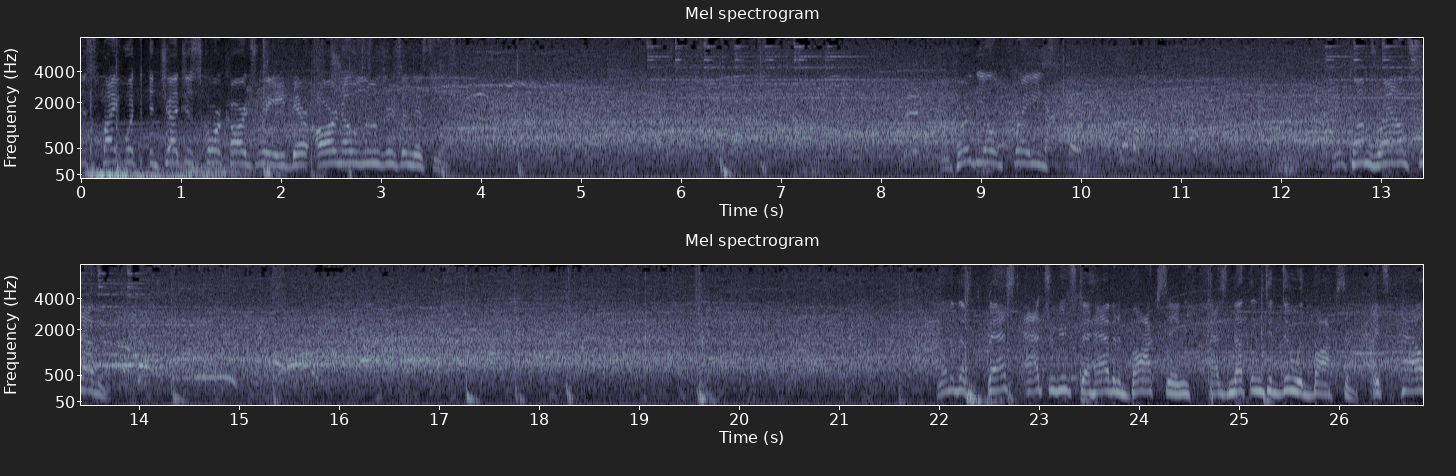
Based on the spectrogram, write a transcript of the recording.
Despite what the judges' scorecards read, there are no losers in this one. You've heard the old phrase, here comes round seven. One of the best attributes to have in boxing has nothing to do with boxing. It's how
